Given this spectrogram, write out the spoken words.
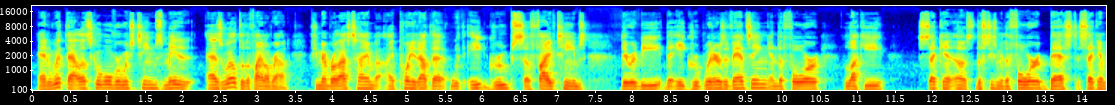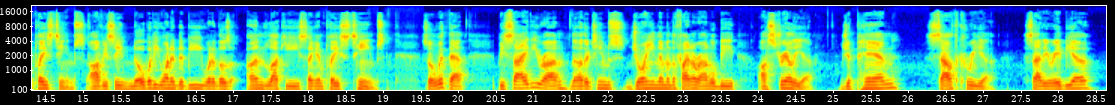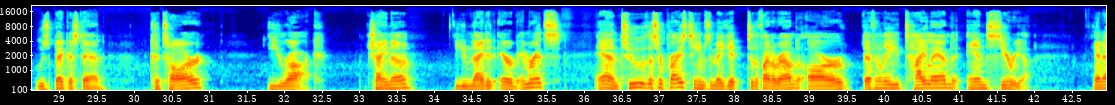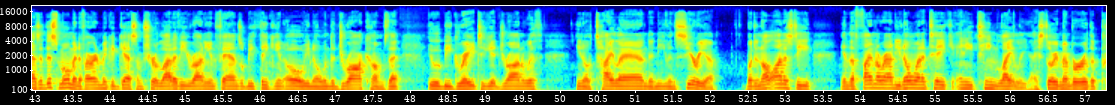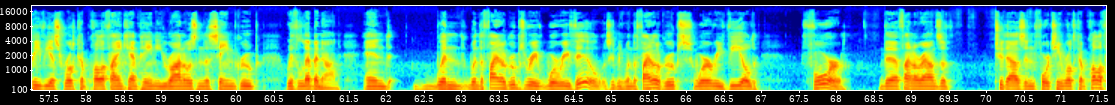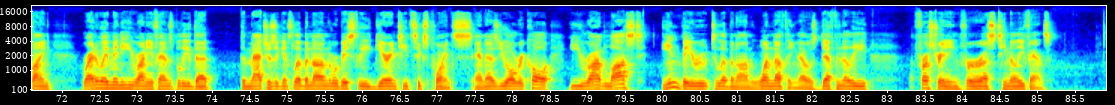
And with that, let's go over which teams made it as well to the final round. If you remember last time, I pointed out that with eight groups of five teams, there would be the eight group winners advancing and the four lucky second uh, excuse me the four best second place teams. Obviously nobody wanted to be one of those unlucky second place teams. So with that beside iran the other teams joining them in the final round will be australia japan south korea saudi arabia uzbekistan qatar iraq china the united arab emirates and two of the surprise teams that make it to the final round are definitely Thailand and Syria. And as at this moment, if I were to make a guess, I'm sure a lot of Iranian fans will be thinking, oh, you know, when the draw comes, that it would be great to get drawn with, you know, Thailand and even Syria. But in all honesty, in the final round, you don't want to take any team lightly. I still remember the previous World Cup qualifying campaign, Iran was in the same group with Lebanon. And when when the final groups were, were revealed, excuse me, when the final groups were revealed for the final rounds of 2014 World Cup qualifying, right away many Iranian fans believed that the matches against Lebanon were basically guaranteed six points. And as you all recall, Iran lost in Beirut to Lebanon 1 0. That was definitely frustrating for us Team Melli fans.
